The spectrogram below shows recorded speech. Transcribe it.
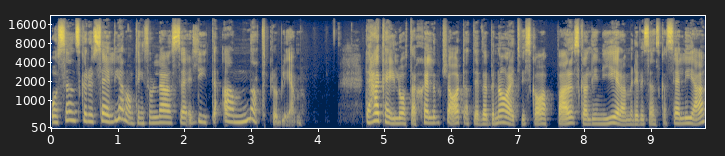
Och sen ska du sälja någonting som löser ett lite annat problem. Det här kan ju låta självklart att det webbinariet vi skapar ska linjera med det vi sen ska sälja.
